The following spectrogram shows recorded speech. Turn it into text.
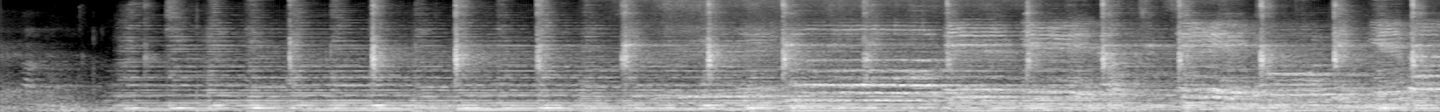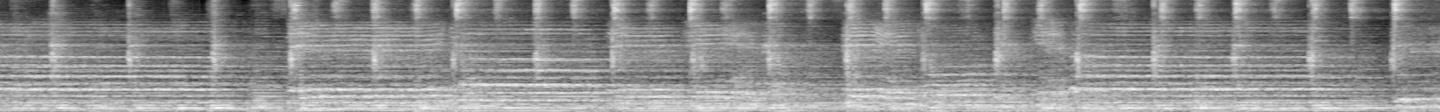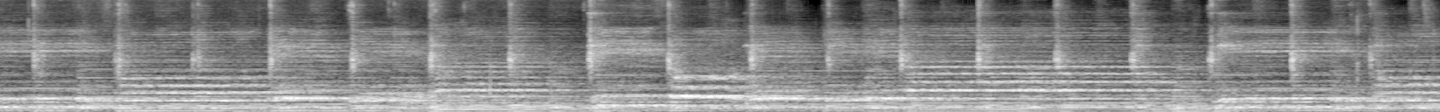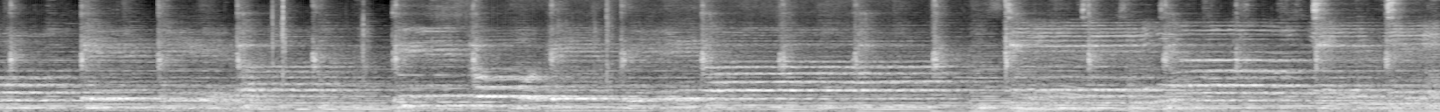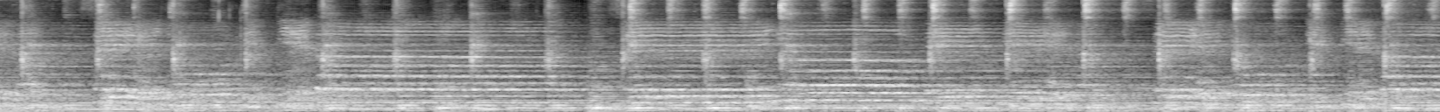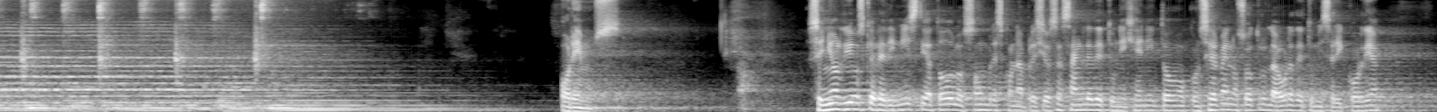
Señor Dios que redimiste a todos los hombres con la preciosa sangre de tu unigénito, conserva en nosotros la obra de tu misericordia,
